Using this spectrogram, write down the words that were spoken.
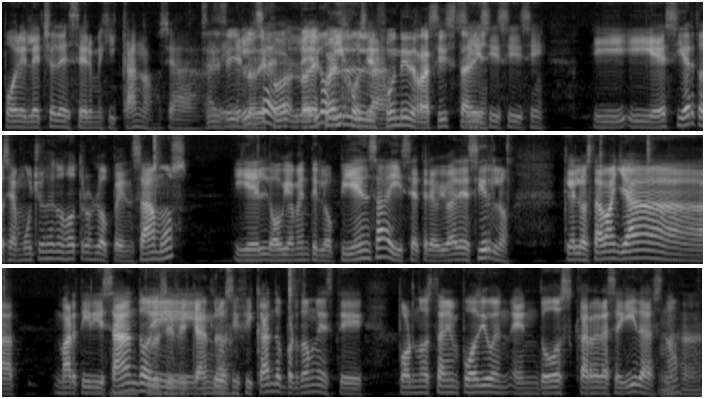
por el hecho de ser mexicano. O sea, Sí, sí, él Lo dejó, él lo dejó el dijo, o sea, fundi racista sí, ahí. sí, sí, sí. Y, y es cierto, o sea, muchos de nosotros lo pensamos y él obviamente lo piensa y se atrevió a decirlo. Que lo estaban ya martirizando y Crucificando. crucificando, perdón, este, por no estar en podio en, en dos carreras seguidas, ¿no? Ajá.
